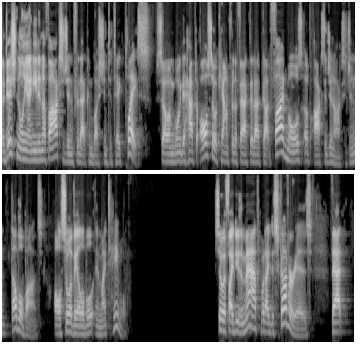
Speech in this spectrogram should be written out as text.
Additionally, I need enough oxygen for that combustion to take place. So I'm going to have to also account for the fact that I've got 5 moles of oxygen-oxygen double bonds, also available in my table. So if I do the math, what I discover is that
